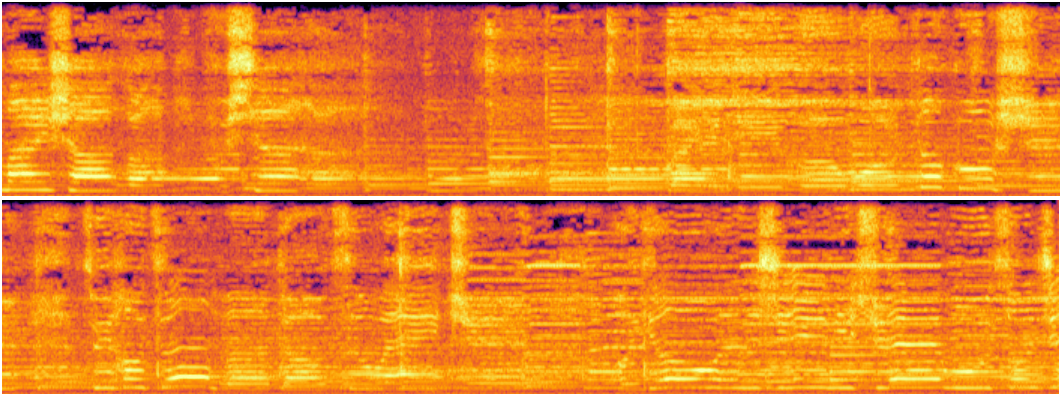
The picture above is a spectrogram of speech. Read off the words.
埋下了伏线。关于你和我的故事，最后怎么到此为止？朋友温馨，你却无从解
